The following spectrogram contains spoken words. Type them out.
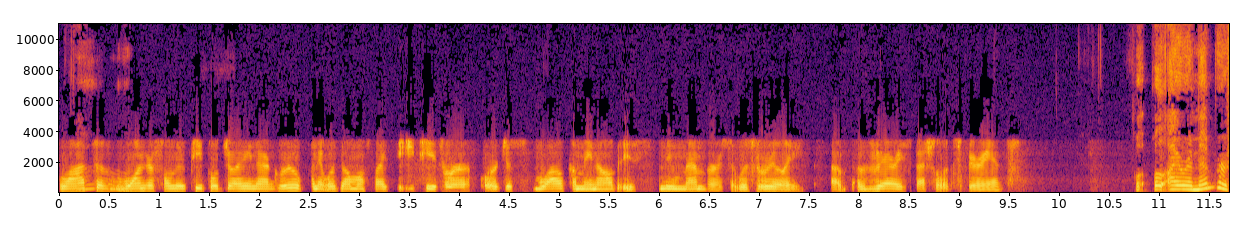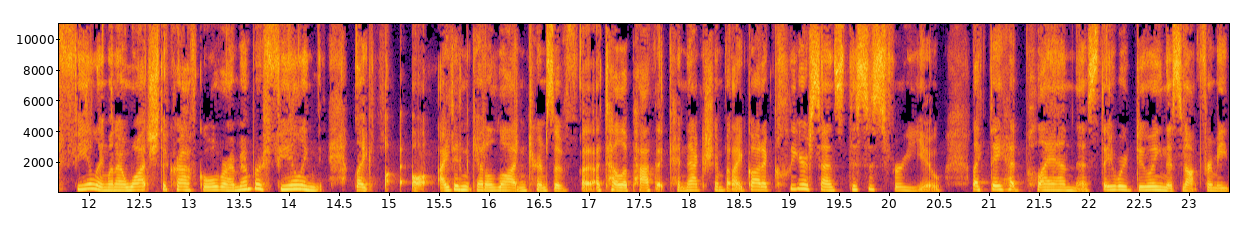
lots of Oh. wonderful new people joining our group, and it was almost like the ETs were were just welcoming all these new members. It was really a, a very special experience. Well, well, I remember feeling when I watched the craft go over, I remember feeling like uh, I didn't get a lot in terms of a telepathic connection, but I got a clear sense this is for you. Like they had planned this. They were doing this not for me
